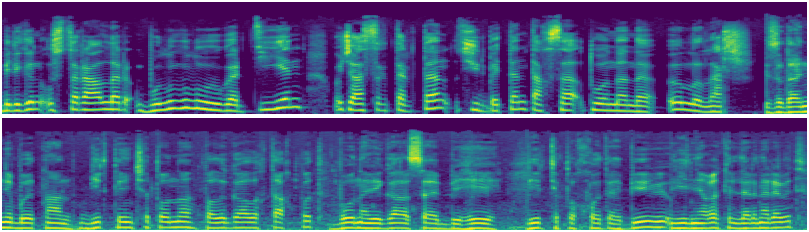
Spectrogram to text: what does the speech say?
білген ұстаралар бұлың ұлуғығар тиен участықтардан сүйрбеттен тақса тоннаны ылылар. Задание на бир тысяча тонна балыгалых тахпыт. Бу навигация беги бир теплоход би линияга келдерин арабит.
